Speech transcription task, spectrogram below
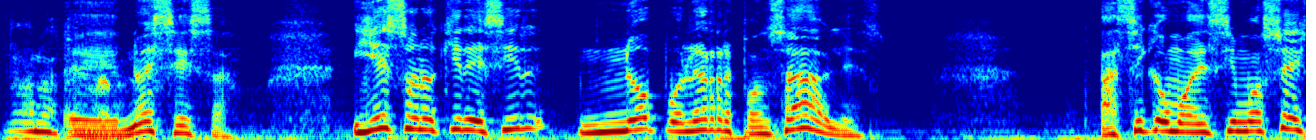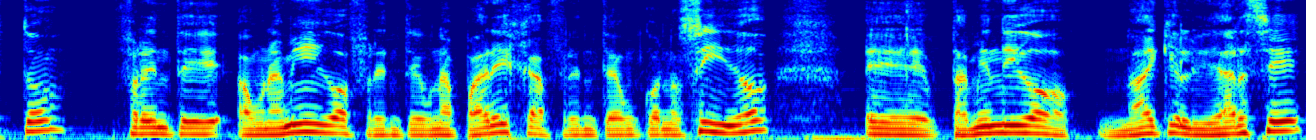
No, no, está Eh, claro. no es esa. Y eso no quiere decir no poner responsables. Así como decimos esto, frente a un amigo, frente a una pareja, frente a un conocido, eh, también digo, no hay que olvidarse,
